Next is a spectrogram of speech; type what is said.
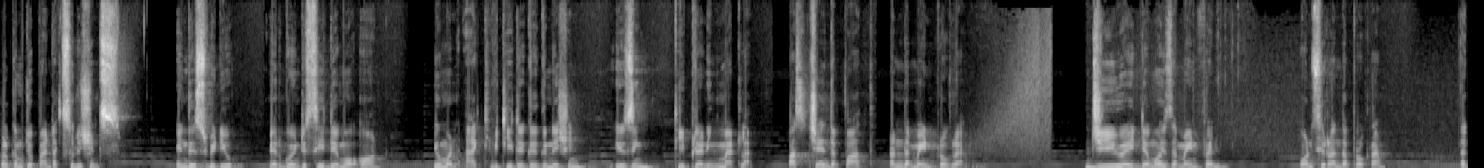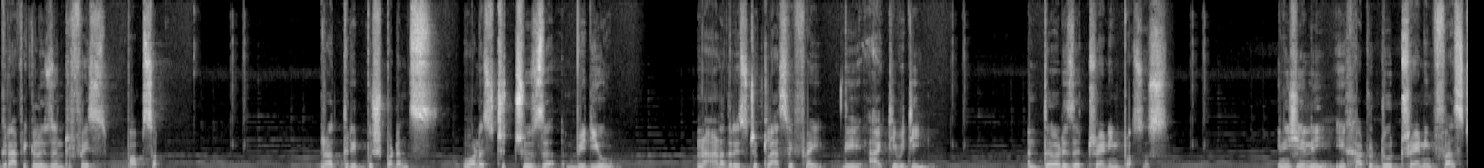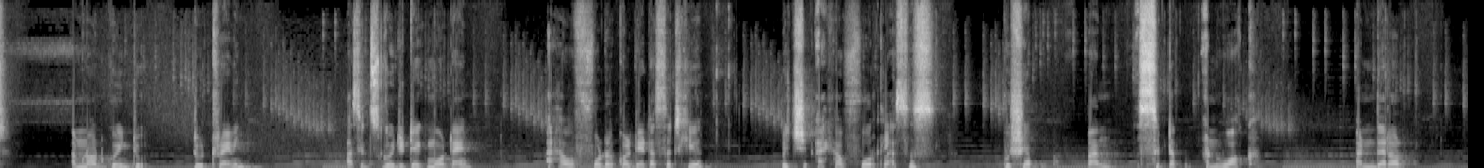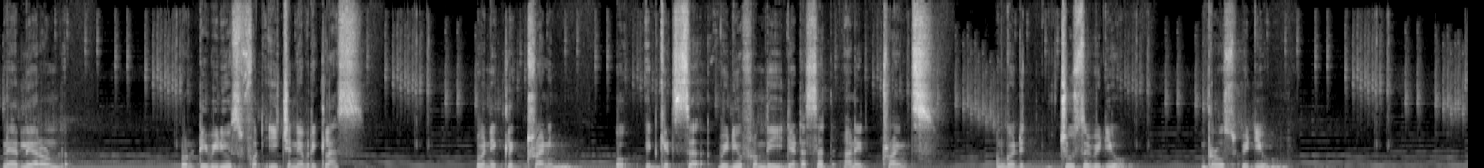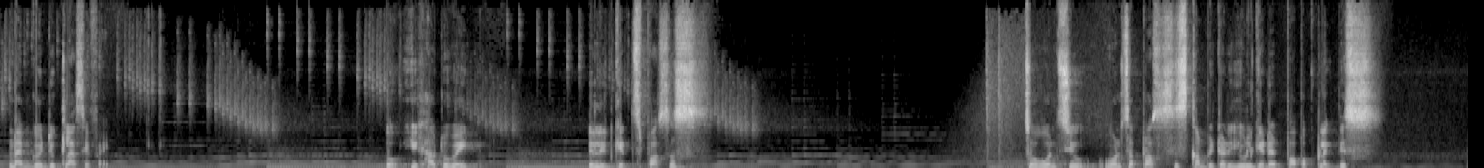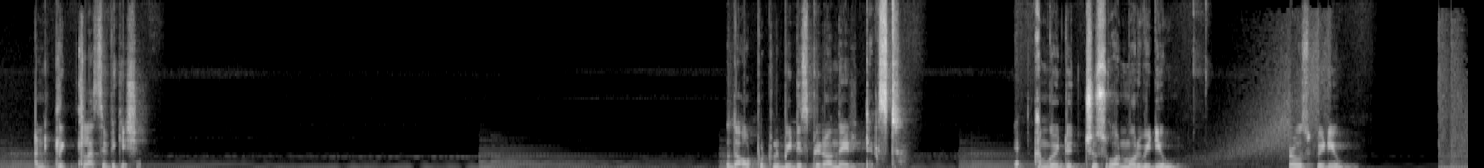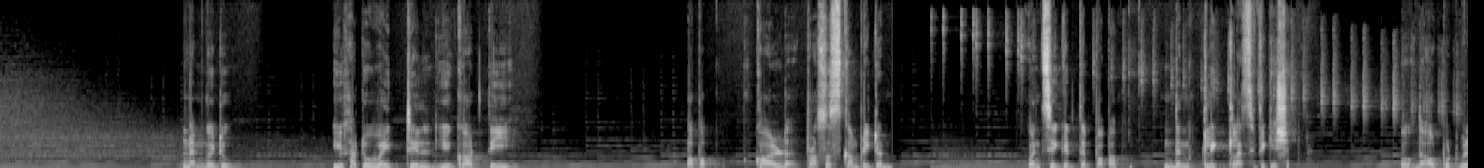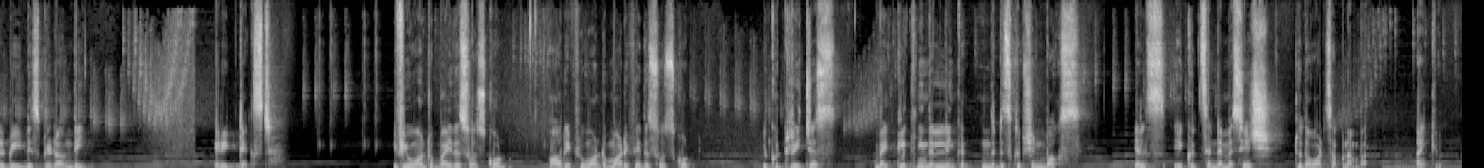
Welcome to Pantech Solutions. In this video, we are going to see demo on human activity recognition using deep learning MATLAB. First change the path, run the main program. GUI demo is the main file. Once you run the program, the graphical user interface pops up. There are three push buttons. One is to choose a video, and another is to classify the activity, and third is a training process. Initially, you have to do training first. I'm not going to do training as it's going to take more time. I have a folder called dataset here, which I have four classes push up, run, sit up, and walk. And there are nearly around 20 videos for each and every class. When you click training, so it gets a video from the dataset and it trains. I'm going to choose the video, browse video, and I'm going to classify. So you have to wait till it gets processed. So once you once the process is completed, you will get a pop-up like this and click classification. So the output will be displayed on the edit text. I'm going to choose one more video, browse video, and I'm going to you have to wait till you got the pop-up called process completed. Once you get the pop-up then click classification. So the output will be displayed on the edit text. If you want to buy the source code or if you want to modify the source code you could reach us by clicking the link in the description box. Else you could send a message to the whatsapp number. Thank you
